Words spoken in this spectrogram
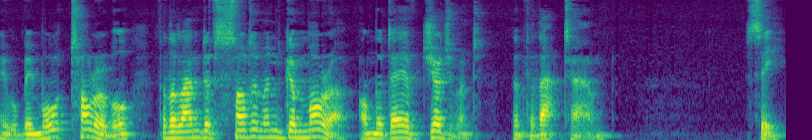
it will be more tolerable for the land of Sodom and Gomorrah on the day of judgment than for that town. See,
